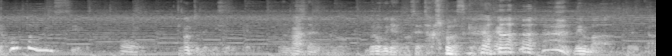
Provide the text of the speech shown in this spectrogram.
や、本当にいいっすよ。後で見せるけど、あのはい下にあのブログには載せておきますけど、メンバーというか、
